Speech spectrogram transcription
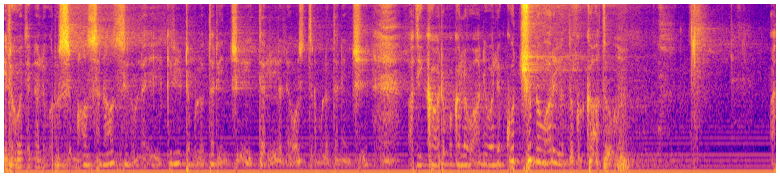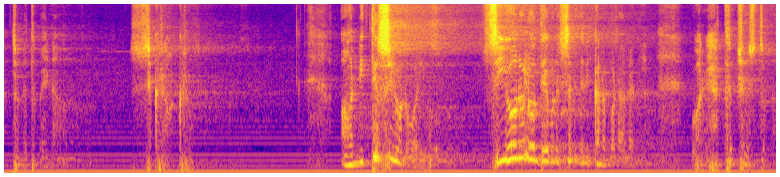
ఇరవై నలుగురు సింహాసనాసనులై కిరీటములు ధరించి తెల్లని వస్త్రములు ధరించి అధికారము గల వాని వలె కూర్చున్న వారు ఎందుకు కాదు? అత్యున్నతమైన శిఖరాగ్రం. ఆ నిత్య సియోను వైపు సియోనులో దేవుని సన్నిధిని కనపడాలని వారు యాత్ర చేస్తున్నారు.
